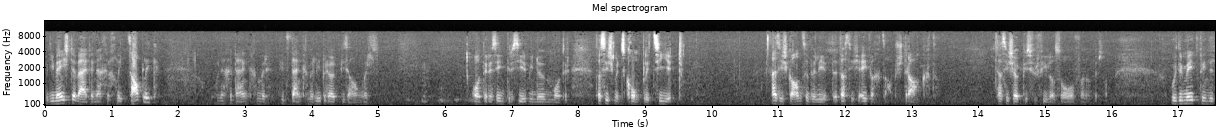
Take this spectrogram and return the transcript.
Und die meisten werden nachher ein bisschen zappelig und dann denken wir, jetzt denken wir lieber etwas anderes. Oder es interessiert mich nicht mehr, oder das ist mir zu kompliziert. Das ist ganz beliebt, das ist einfach zu abstrakt. Das ist etwas für Philosophen oder so. Und damit findet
